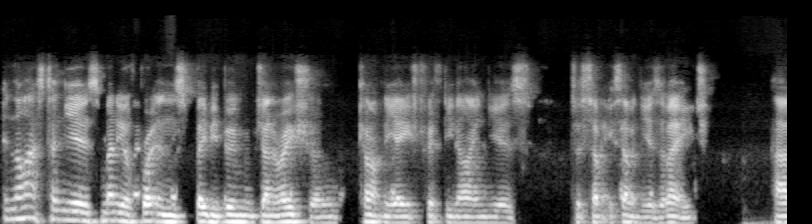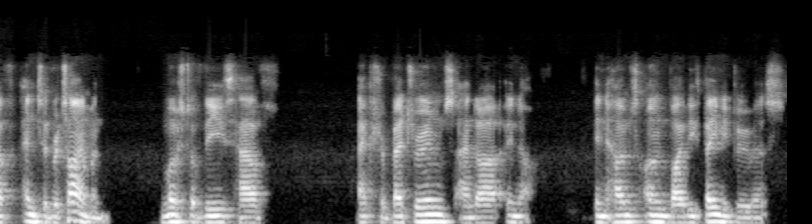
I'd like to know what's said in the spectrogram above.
In the last 10 years, many of Britain's baby boom generation, currently aged 59 years to 77 years of age, have entered retirement. Most of these have extra bedrooms and are in, in homes owned by these baby boomers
